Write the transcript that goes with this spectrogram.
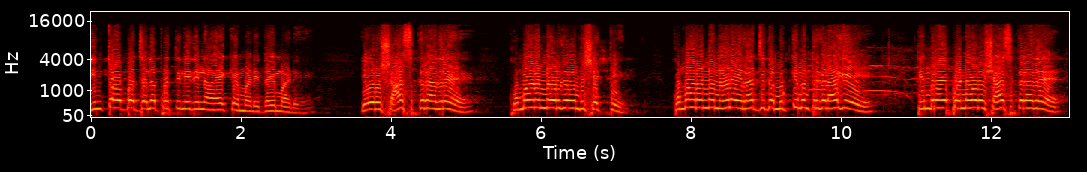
ಇಂಥ ಒಬ್ಬ ಜನಪ್ರತಿನಿಧಿನ ಆಯ್ಕೆ ಮಾಡಿ, ದಯಮಾಡಿ. ಇವರು ಶಾಸಕರಾದರೆ ಕುಮಾರಣ್ಣವ್ರಿಗೆ ಒಂದು ಶಕ್ತಿ. ಕುಮಾರಣ್ಣ ನಾಳೆ ರಾಜ್ಯದ ಮುಖ್ಯಮಂತ್ರಿಗಳಾಗಿ ತಿಮ್ರಾಯಪ್ಪಣ್ಣ ಅವರು ಶಾಸಕರಾದ್ರೆ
